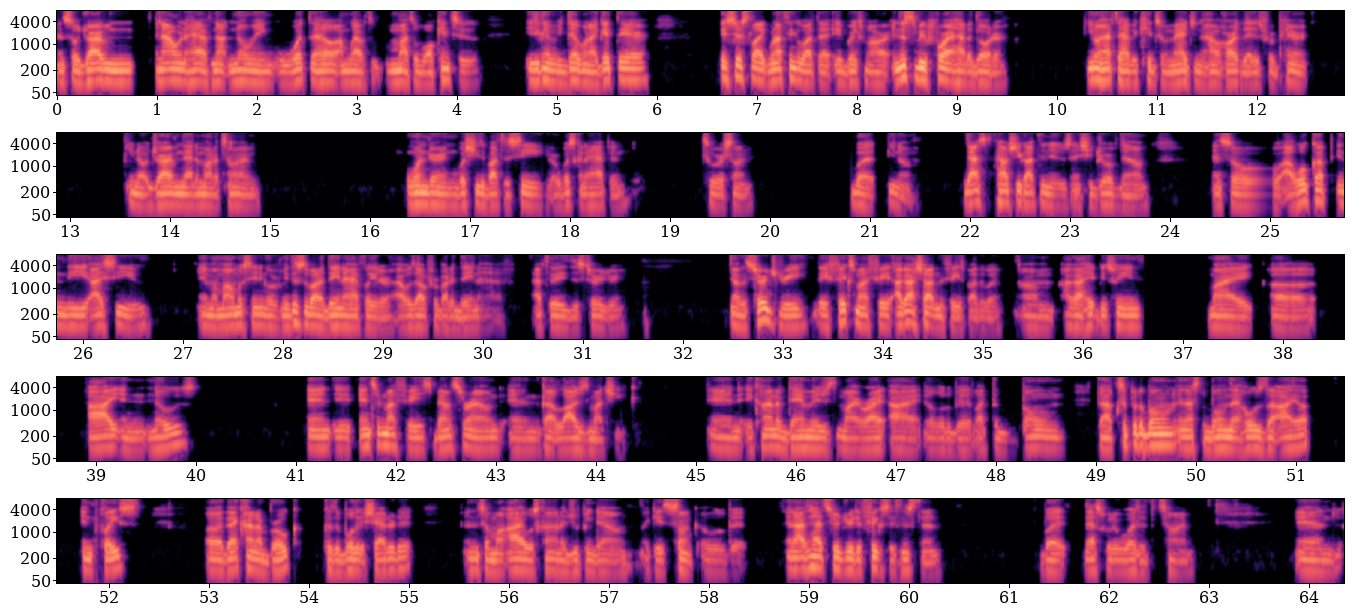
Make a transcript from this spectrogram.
And so driving an hour and a half, not knowing what the hell I'm, to, I'm about to walk into, is to be dead when I get there? It's just like when I think about that, it breaks my heart. And this is before I had a daughter. You don't have to have a kid to imagine how hard that is for a parent. You know, driving that amount of time, wondering what she's about to see or what's to happen to her son. But you know, that's how she got the news, and she drove down. And so I woke up in the ICU and my mom was standing over me. This is about a day and a half later. I was out for about a day and a half after they did surgery. Now the surgery, they fixed my face. I got shot in the face, by the way. Um, I got hit between my uh, eye and nose, and it entered my face, bounced around, and got lodged in my cheek. And it kind of damaged my right eye a little bit, like the bone, the occipital bone, and that's the bone that holds the eye up in place. Uh, that kind of broke because the bullet shattered it and so my eye was kind of drooping down, like it sunk a little bit. And I've had surgery to fix it since then, but that's what it was at the time. And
